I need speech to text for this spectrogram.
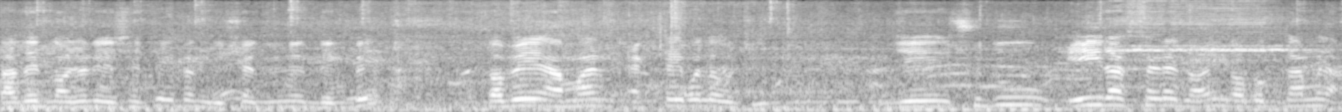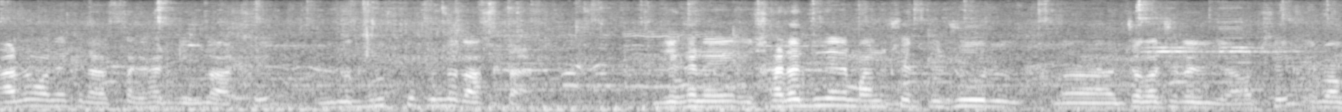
তাদের নজরে এসেছে এবং বিষয়গুলো দেখবে। তবে আমার একটাই বলা উচিত যে, শুধু এই রাস্তাটা নয়, নবগ্রামের আরও অনেক রাস্তাঘাট যেগুলো আছে গুরুত্বপূর্ণ রাস্তা। যেখানে সারাদিনের মানুষের প্রচুর চলাচল আছে এবং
